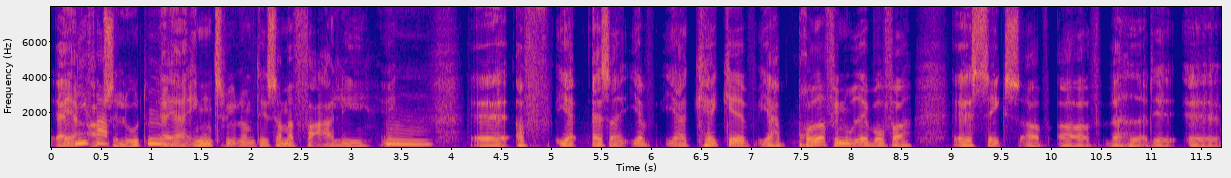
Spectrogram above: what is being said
Ja, ja, ligefrem. absolut. Mm. Ja, ja, ingen tvivl om det, som er farlige. Ikke? Mm. Øh, og f- ja, altså, jeg, jeg kan ikke, øh, jeg har prøvet at finde ud af, hvorfor øh, sex og, og, hvad hedder det, øh,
